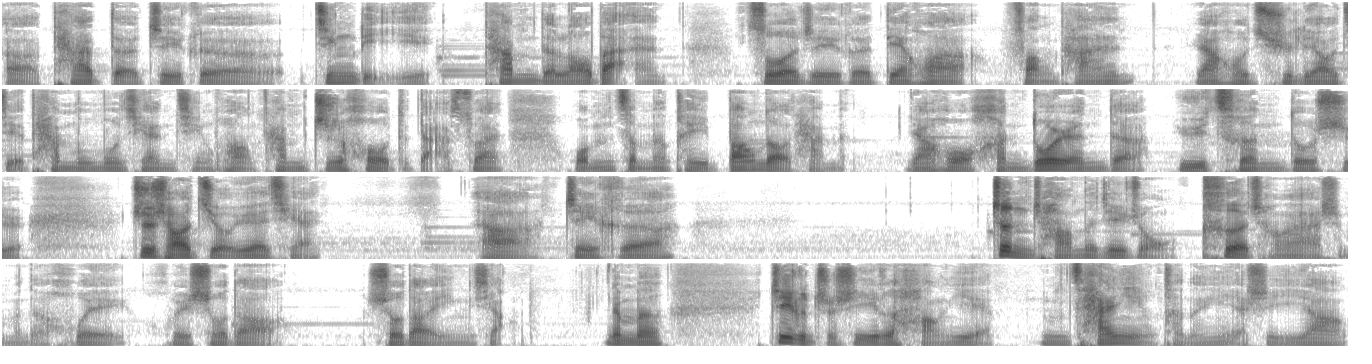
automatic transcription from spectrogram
啊，他的这个经理，他们的老板。做这个电话访谈，然后去了解他们目前的情况，他们之后的打算，我们怎么可以帮到他们？然后很多人的预测呢，都是至少九月前，啊，这个正常的这种课程啊什么的会会受到受到影响。那么这个只是一个行业，那么餐饮可能也是一样，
